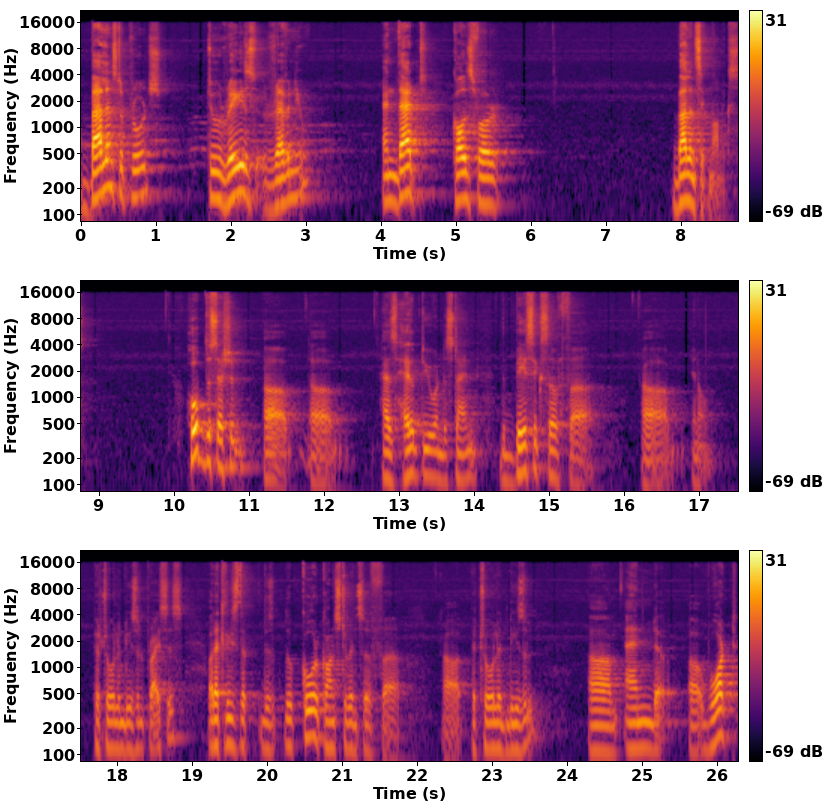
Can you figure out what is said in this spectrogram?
balanced approach to raise revenue and that calls for balance economics. Hope the session uh, uh, has helped you understand the basics of uh, uh, you know petrol and diesel prices or at least the, the, the core constituents of uh, uh, petrol and diesel. Um, and what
